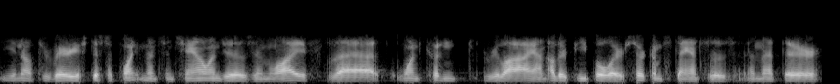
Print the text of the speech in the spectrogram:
you know, through various disappointments and challenges in life, that one couldn't rely on other people or circumstances, and that there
